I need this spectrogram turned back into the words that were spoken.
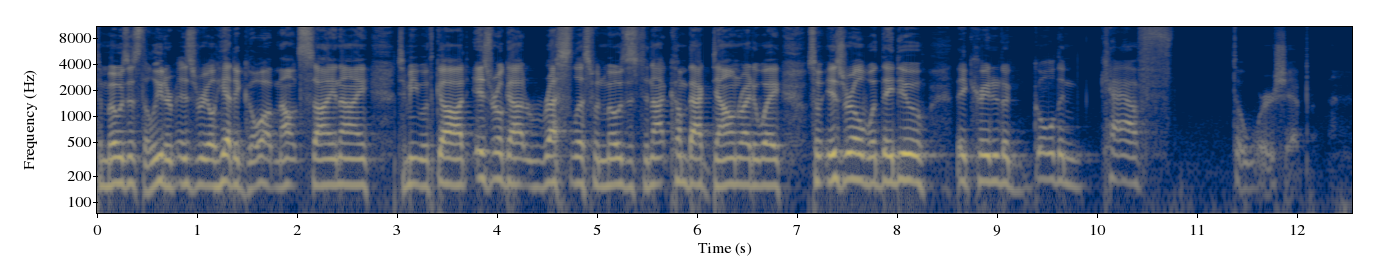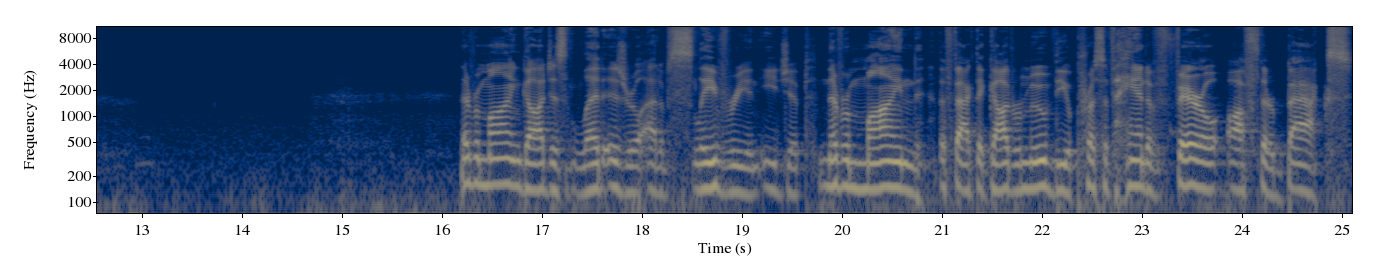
to Moses, the leader of Israel, he had to go up Mount Sinai to meet with God. Israel got restless when Moses did not come back down right away. So, Israel, what they do, they created a golden calf to worship. Never mind, God just led Israel out of slavery in Egypt. Never mind the fact that God removed the oppressive hand of Pharaoh off their backs.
